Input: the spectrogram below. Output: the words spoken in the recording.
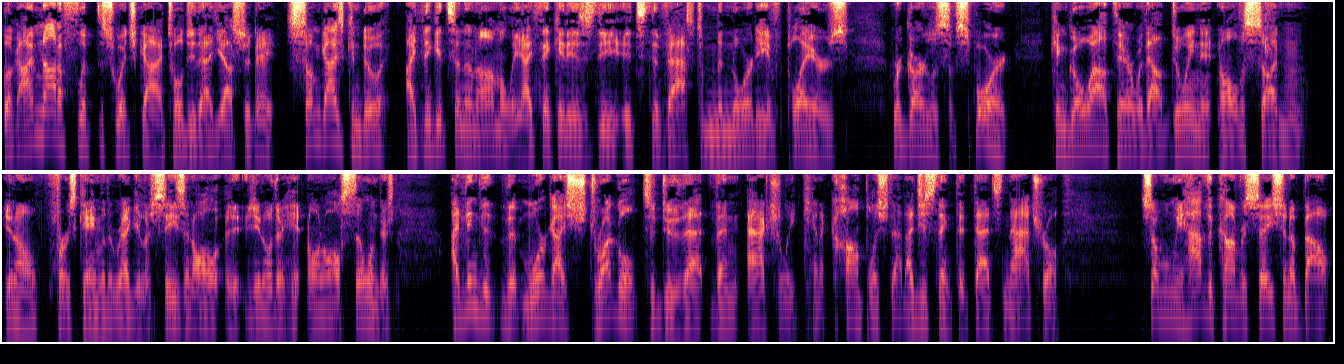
Look, I'm not a flip the switch guy. I told you that yesterday. Some guys can do it. I think it's an anomaly. I think it is the it's the vast minority of players, regardless of sport, can go out there without doing it, and all of a sudden, you know, first game of the regular season, all you know, they're hitting on all cylinders. I think that, that more guys struggle to do that than actually can accomplish that. I just think that that's natural. So when we have the conversation about,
